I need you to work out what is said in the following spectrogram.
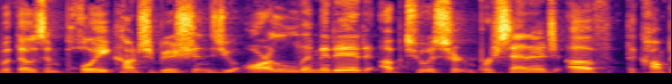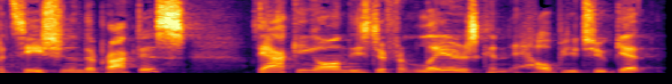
With those employee contributions, you are limited up to a certain percentage of the compensation in the practice. Stacking on these different layers can help you to get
